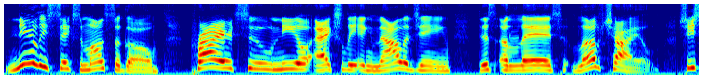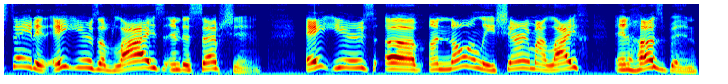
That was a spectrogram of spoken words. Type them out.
nearly six months ago prior to Ne-Yo actually acknowledging this alleged love child. She stated, Eight years of lies and deception, eight years of unknowingly sharing my life and husband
